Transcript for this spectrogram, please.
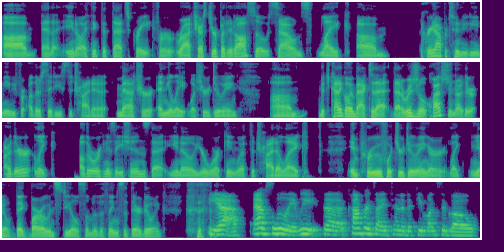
Um, and you know, I think that that's great for Rochester, but it also sounds like um a great opportunity maybe for other cities to try to match or emulate what you're doing. Um, which kind of going back to that that original question, are there are there like other organizations that you know you're working with to try to like improve what you're doing or like you know beg borrow and steal some of the things that they're doing yeah absolutely we the conference i attended a few months ago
